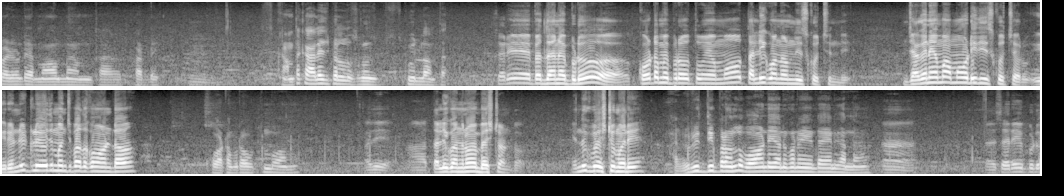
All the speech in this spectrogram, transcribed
పడి ఉంటే అంత పడ్డాయి. అంత కాలేజీ పిల్లలు స్కూ- స్కూల్లో అంతా. సరే పెద్ద ఇప్పుడు కూటమి ప్రభుత్వం ఏమో తల్లి కొందరం తీసుకొచ్చింది. జగన్ ఏమో అమ్మఒడి తీసుకొచ్చారు. ఈ రెండిట్లో ఏది మంచి పథకం అంటావు? కూటమి ప్రభుత్వం బాగుంది. అదే ఆ, తల్లి కొందరమే బెస్ట్ అంటావు. ఎందుకు బెస్ట్ మరి? అభివృద్ధి పనులు బాగుంటాయి అనుకునే ఆయన కన్నా ఆ, సరే ఇప్పుడు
